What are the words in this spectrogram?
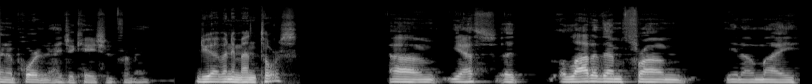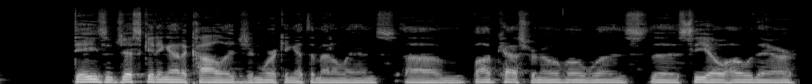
an important education for me. Do you have any mentors? Um, yes, a, a, lot of them from you know my days of just getting out of college and working at the Meadowlands. Um, Bob Castronova was the COO there.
